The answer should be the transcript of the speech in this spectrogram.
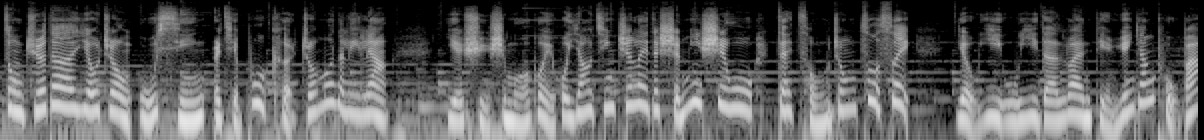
总觉得有种无形而且不可捉摸的力量，也许是魔鬼或妖精之类的神秘事物在从中作祟，有意无意地乱点鸳鸯谱吧。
